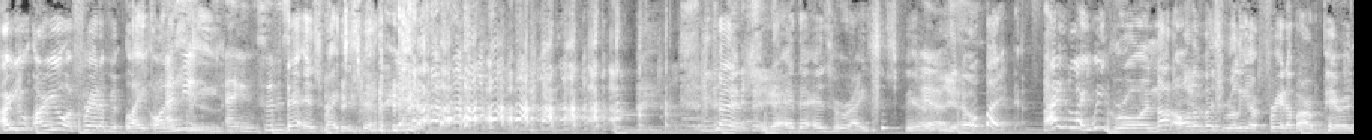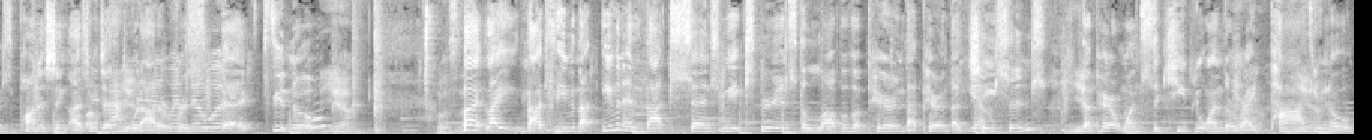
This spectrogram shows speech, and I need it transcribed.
Are you are you afraid of your like I honestly? mean, I mean, so this- there is righteous fear. because there, there is righteous fear, Yeah. you know. But I like we grow, and not all of us really are afraid of our parents punishing us. We just back do it out of when there was- respect, you know. yeah. What's? But like that's even that even in that sense, we experience the love of a parent, that parent that Yeah. chastens, Yeah. that parent wants to keep you on the Yeah. right path, Yeah. you know.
